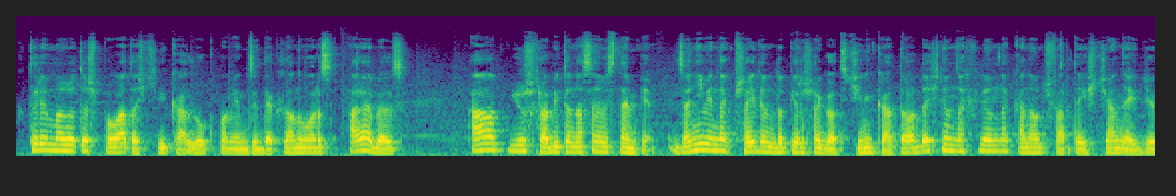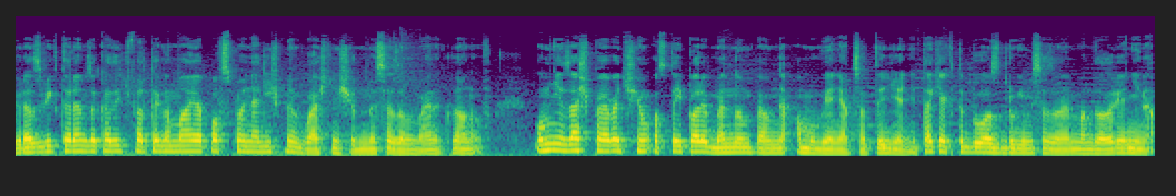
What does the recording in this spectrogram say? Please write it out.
który może też połatać kilka luk pomiędzy The Clone Wars a Rebels, a już robi to na samym wstępie. Zanim jednak przejdę do pierwszego odcinka, to odeślę na chwilę na kanał Czwartej Ściany, gdzie wraz z Wiktorem z okazji 4 maja powspominaliśmy właśnie siódmy sezon Wojen Klonów. U mnie zaś pojawiać się od tej pory będą pełne omówienia co tydzień, tak jak to było z drugim sezonem Mandalorianina.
